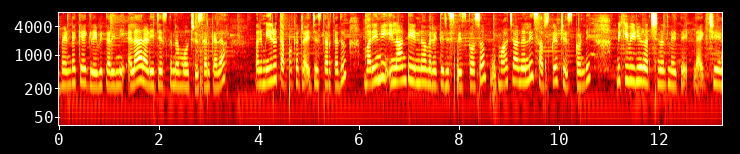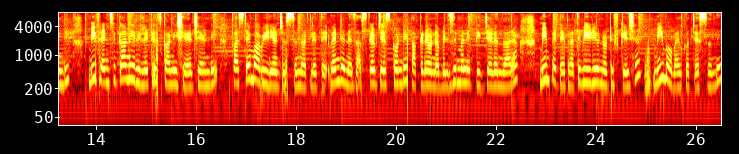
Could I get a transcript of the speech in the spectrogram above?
బెండకాయ గ్రేవీ కర్రీని ఎలా రెడీ చేసుకున్నామో చూసారు కదా? మరి మీరు తప్పక ట్రై చేస్తారు కదా. మరిన్ని ఇలాంటి ఎన్నో వెరైటీ రెసిపీస్ కోసం మా ఛానల్ని సబ్స్క్రైబ్ చేసుకోండి. మీకు ఈ వీడియో నచ్చినట్లయితే లైక్ చేయండి. మీ ఫ్రెండ్స్కి కానీ రిలేటివ్స్ కానీ షేర్ చేయండి. ఫస్ట్ టైం మా వీడియోని చూస్తున్నట్లయితే వెంటనే సబ్స్క్రైబ్ చేసుకోండి. పక్కనే ఉన్న బెల్ సింబల్ని క్లిక్ చేయడం ద్వారా మేము పెట్టే ప్రతి వీడియో నోటిఫికేషన్ మీ మొబైల్కి వచ్చేస్తుంది.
